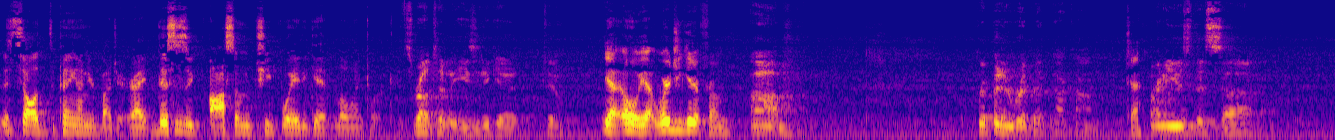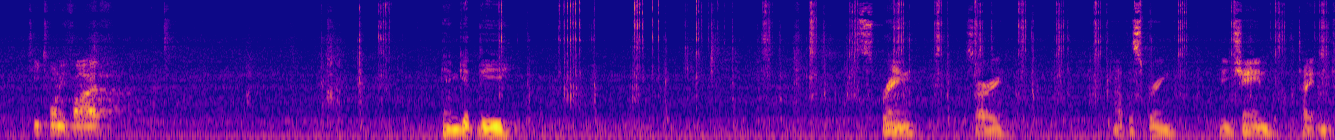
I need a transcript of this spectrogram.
it's all depending on your budget, right? This is an awesome, cheap way to get low end torque. It's relatively easy to get too. Yeah. Oh yeah. Where'd you get it from? Um, gripitandripit.com. Okay. We're gonna use this uh, T25 and get the spring, sorry, not the spring, the chain tightened.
